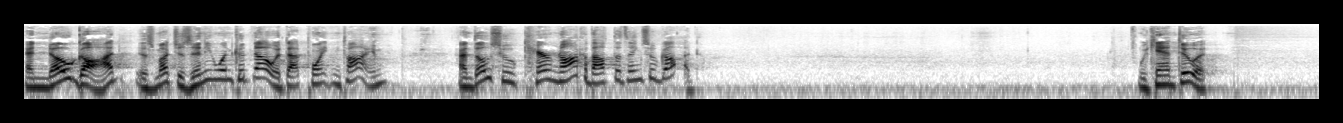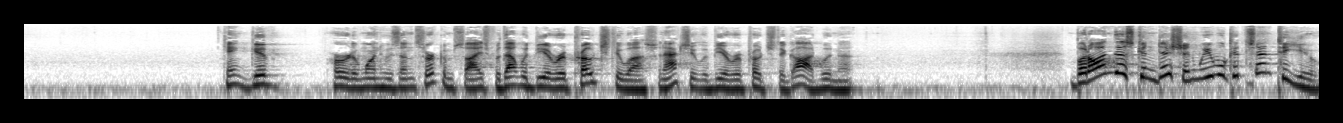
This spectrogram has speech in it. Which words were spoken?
and know God as much as anyone could know at that point in time, and those who care not about the things of God. We can't do it. Can't give her to one who's uncircumcised, for that would be a reproach to us, and actually it would be a reproach to God, wouldn't it? But on this condition, we will consent to you.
